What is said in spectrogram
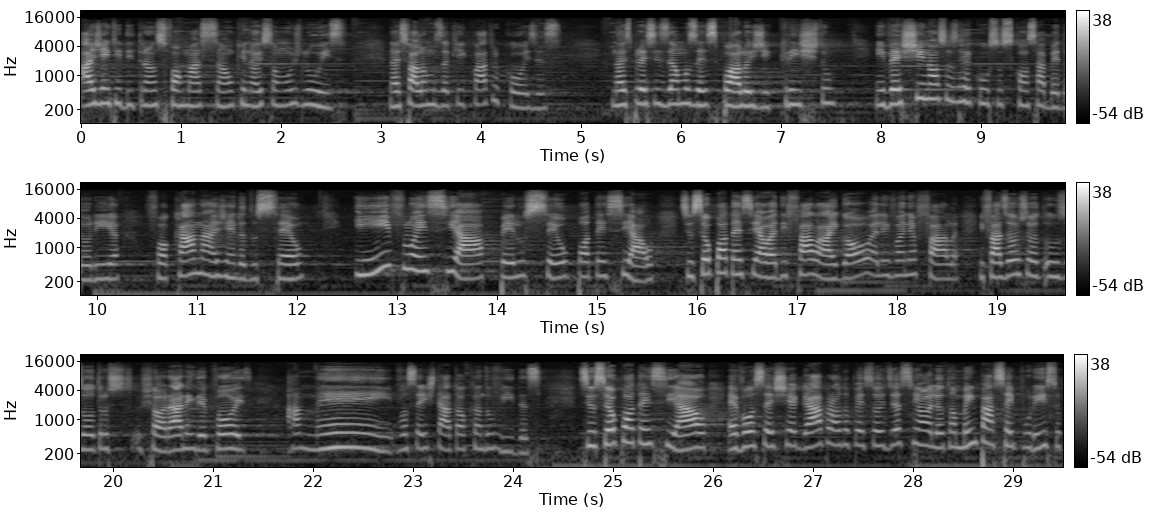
agente de transformação, que nós somos luz. Nós falamos aqui quatro coisas. Nós precisamos expor a luz de Cristo, investir nossos recursos com sabedoria, focar na agenda do céu e influenciar pelo seu potencial. Se o seu potencial é de falar, igual a Elivânia fala, e fazer os outros chorarem depois, Amém. Você está tocando vidas. Se o seu potencial é você chegar para outra pessoa e dizer assim: Olha, eu também passei por isso,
